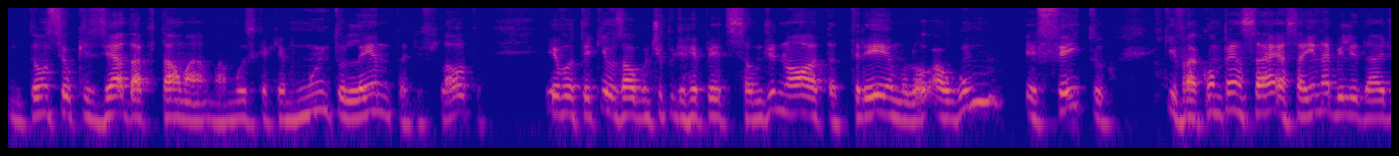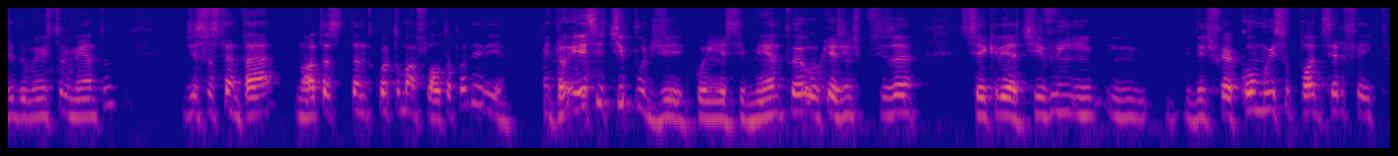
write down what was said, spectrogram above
Então, se eu quiser adaptar uma, uma música que é muito lenta de flauta, eu vou ter que usar algum tipo de repetição de nota, trêmulo, algum efeito que vá compensar essa inabilidade do meu instrumento de sustentar notas tanto quanto uma flauta poderia. Então, esse tipo de conhecimento é o que a gente precisa ser criativo em, em identificar como isso pode ser feito.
